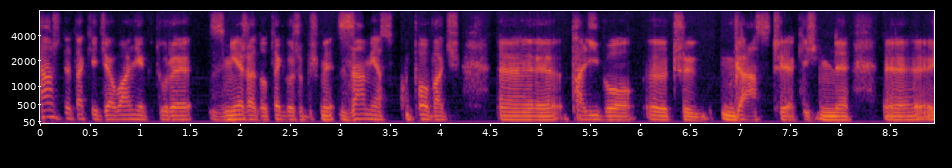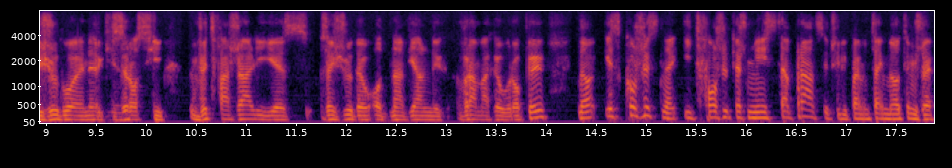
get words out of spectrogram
każde takie działanie, które zmierza do tego, żebyśmy zamiast kupować e, paliwo, e, czy gaz, czy jakieś inne e, źródło energii z Rosji, wytwarzali je ze źródeł odnawialnych w ramach Europy, no, jest korzystne i tworzy też miejsca pracy. Czyli pamiętajmy o tym, że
